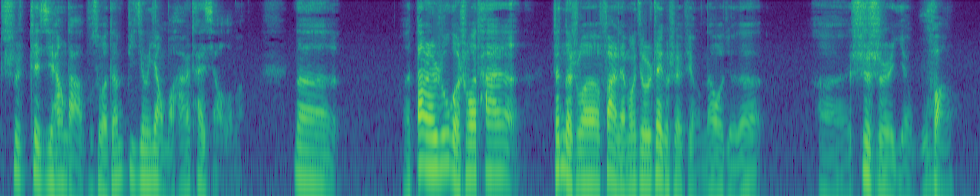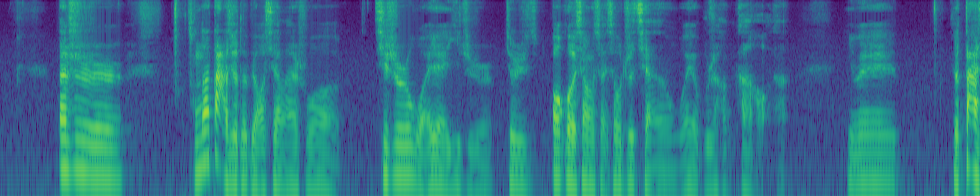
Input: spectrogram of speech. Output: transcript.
是这几场打得不错，但毕竟样本还是太小了嘛。那，呃，当然，如果说他真的说发展联盟就是这个水平，那我觉得，呃，试试也无妨。但是从他大学的表现来说，其实我也一直就是包括像选秀之前，我也不是很看好他，因为就大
